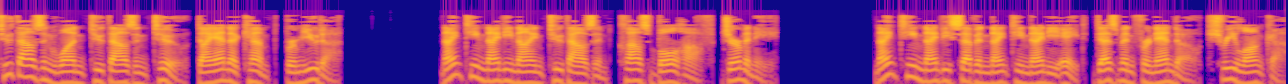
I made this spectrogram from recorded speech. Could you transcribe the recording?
2001–2002, Diana Kemp, Bermuda. 1999–2000, Klaus Bolhoff, Germany. 1997–1998, Desmond Fernando, Sri Lanka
